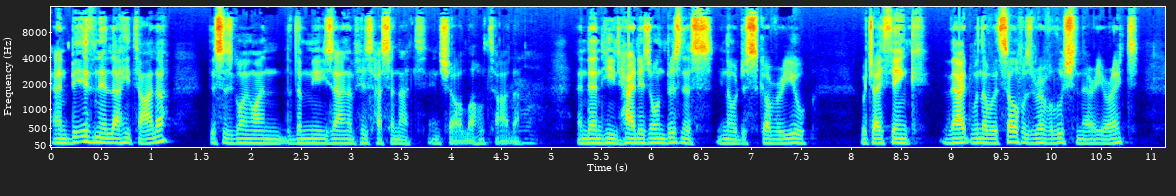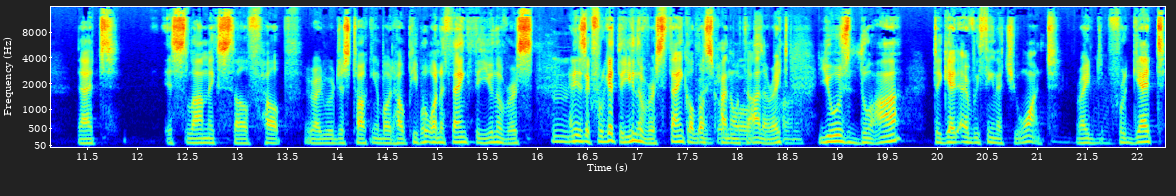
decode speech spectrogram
And bi'idhnillahi ta'ala, this is going on the mizan of his hasanat, inshallah ta'ala. Mm-hmm. And then he had his own business, you know, Discover You, which I think that in of itself was revolutionary, right? That Islamic self help, right? We are just talking about how people want to thank the universe. And he's like, forget the universe, thank Allah Thank subhanahu wa ta'ala, right? Use dua to get everything that you want, right? Forget,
